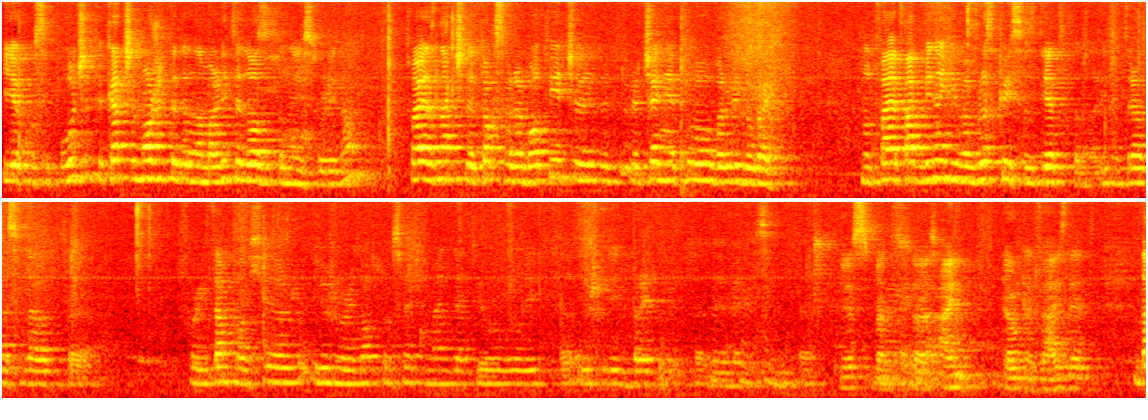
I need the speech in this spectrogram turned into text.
и ако се получи така, че можете да намалите дозата на инсулина, това е знак, че детокса работи и че лечението върви добре. Но това е пак винаги във връзка и с диетата. Нали? Не трябва да се дават... а, For example, here usually doctors recommend that you, will eat, uh, you should eat bread with uh, diabetes. Uh, Yes, but uh, I don't advise that Да,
